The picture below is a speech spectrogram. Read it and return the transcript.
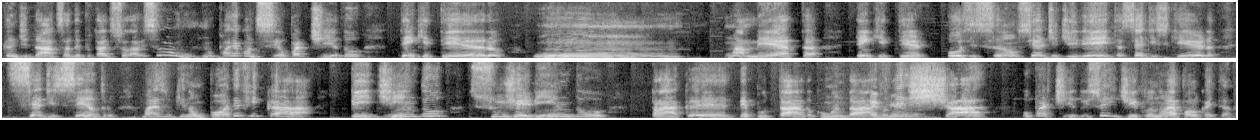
candidatos a deputado estadual, isso não, não pode acontecer. O partido tem que ter um, uma meta, tem que ter posição, se é de direita, se é de esquerda, se é de centro, mas o que não pode é ficar pedindo, sugerindo para é, deputado com mandato é deixar o partido. Isso é ridículo, não é, Paulo Caetano?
